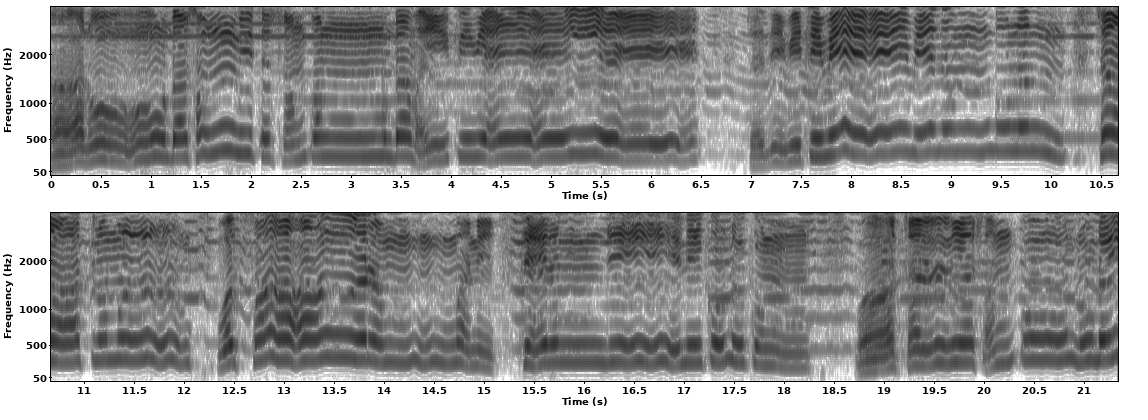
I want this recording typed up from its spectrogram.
ఆరూఢ సంహిత సంపన్నుడమైతివే. చదివితివే వేదంబులన్ శాస్త్రముల్ వత్సారం అని చిరంజీని కొడుకున్ వాత్సల్య సంపూర్ణుడై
